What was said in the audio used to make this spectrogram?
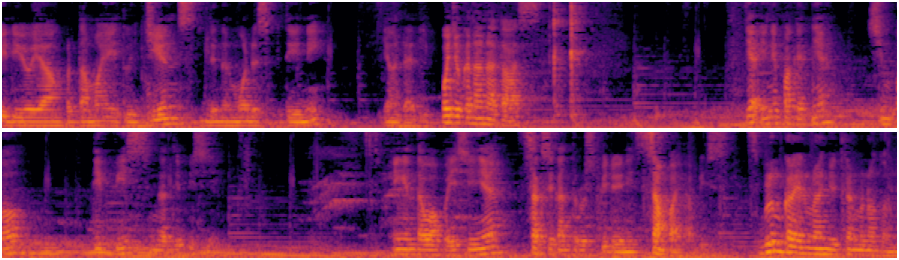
video yang pertama yaitu jeans dengan mode seperti ini yang ada di pojok kanan atas. Ya, ini paketnya simple, tipis, enggak tipis sih. Ingin tahu apa isinya? Saksikan terus video ini sampai habis. Sebelum kalian melanjutkan menonton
